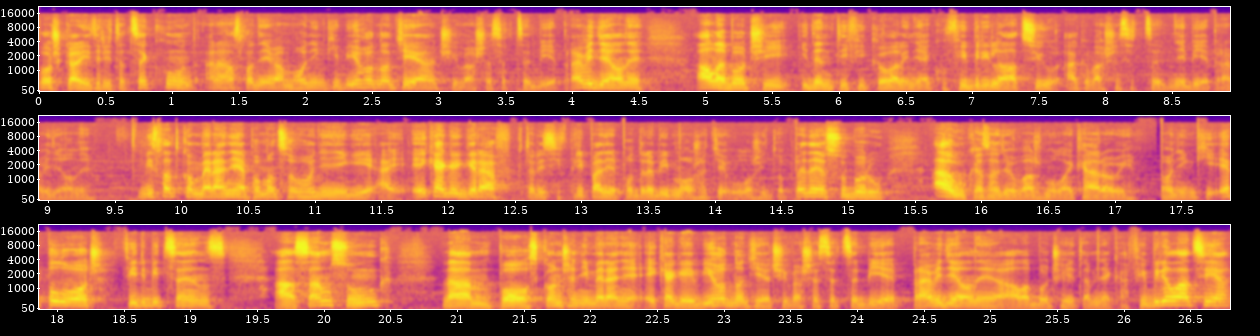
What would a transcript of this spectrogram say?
počkali 30 sekúnd a následne vám hodinky vyhodnotia, či vaše srdce bije pravidelne alebo či identifikovali nejakú fibriláciu, ak vaše srdce nebije pravidelne. Výsledkom merania pomocou hodiniek je aj EKG graf, ktorý si v prípade potreby môžete uložiť do PDF súboru a ukázať ho vášmu lekárovi. Hodinky Apple Watch, Fitbit Sense a Samsung vám po skončení merania EKG vyhodnotia, či vaše srdce bije pravidelne alebo či je tam nejaká fibrilácia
